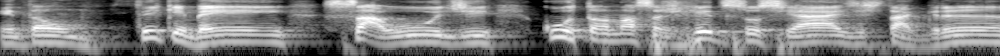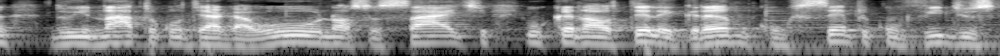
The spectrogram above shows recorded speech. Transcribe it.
Então, fiquem bem, saúde, curtam nossas redes sociais, Instagram, do Inato com THU, nosso site, o canal Telegram, com, sempre com vídeos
